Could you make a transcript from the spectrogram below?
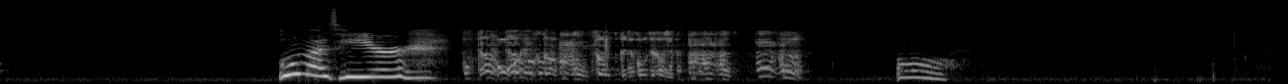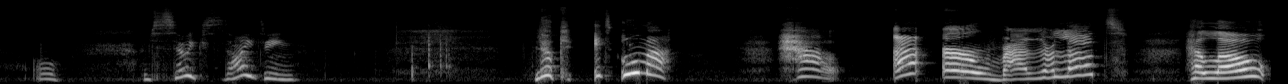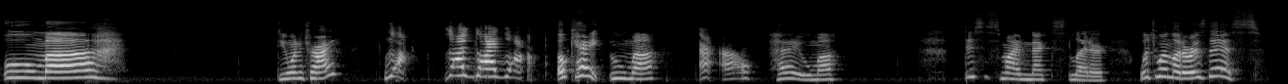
Uma's here. Oh. Oh. I'm so exciting. Look, it's Uma. How? Uh-oh, Violet. Hello, Uma. Do you want to try? Yeah, yeah, yeah, yeah. Okay, Uma. Uh-oh. Hey, Uma. This is my next letter. Which one letter is this?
